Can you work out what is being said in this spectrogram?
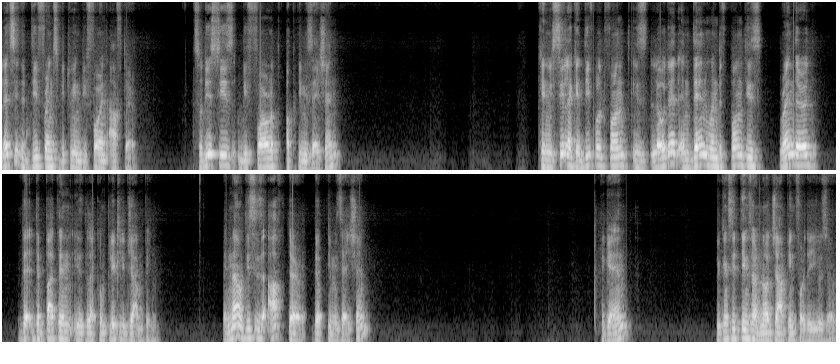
Let's see the difference between before and after. So this is before optimization. Can you see like a default font is loaded and then when the font is rendered, the, the button is like completely jumping. And now this is after the optimization. Again, you can see things are not jumping for the user,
